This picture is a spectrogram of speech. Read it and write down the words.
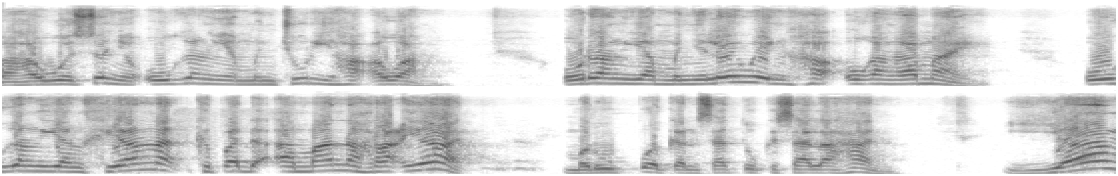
bahawasanya orang yang mencuri hak awam, orang yang menyeleweng hak orang ramai, orang yang khianat kepada amanah rakyat merupakan satu kesalahan yang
